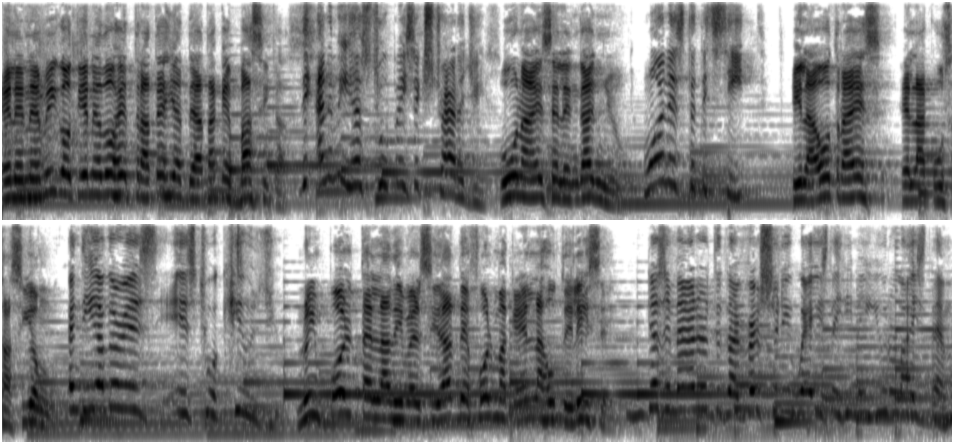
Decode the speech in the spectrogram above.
El enemigo tiene dos estrategias de ataques básicas. The enemy has two basic strategies. Una es el engaño One is the deceit, y la otra es la acusación. and the other is is to accuse you. No importa en la diversidad de forma que él las utilice. Doesn't matter the diversity ways that he may utilize them.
